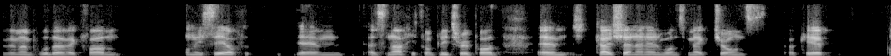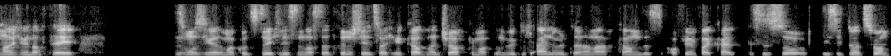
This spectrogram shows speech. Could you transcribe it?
will mein Bruder wegfahren und ich sehe auf ähm, als Nachricht vom Bleach Report, ähm, Kyle Shanahan wants Mac Jones. Okay. Und habe ich mir gedacht, hey, das muss ich mir mal kurz durchlesen, was da drin steht. Jetzt habe ich gerade mal Draft gemacht und wirklich eine Minute danach kam das. Auf jeden Fall, Kyle, ist es so, die Situation,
